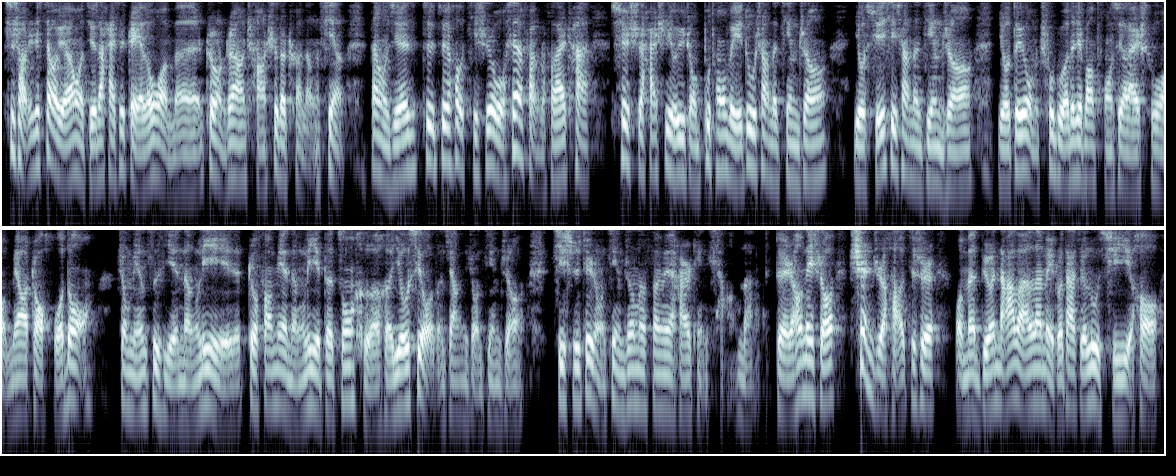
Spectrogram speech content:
至少这个校园，我觉得还是给了我们各种各样尝试的可能性。但我觉得最最。最后，其实我现在反过头来看，确实还是有一种不同维度上的竞争，有学习上的竞争，有对于我们出国的这帮同学来说，我们要找活动证明自己能力各方面能力的综合和优秀的这样一种竞争。其实这种竞争的氛围还是挺强的。对，然后那时候甚至哈，就是我们比如拿完了美国大学录取以后，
